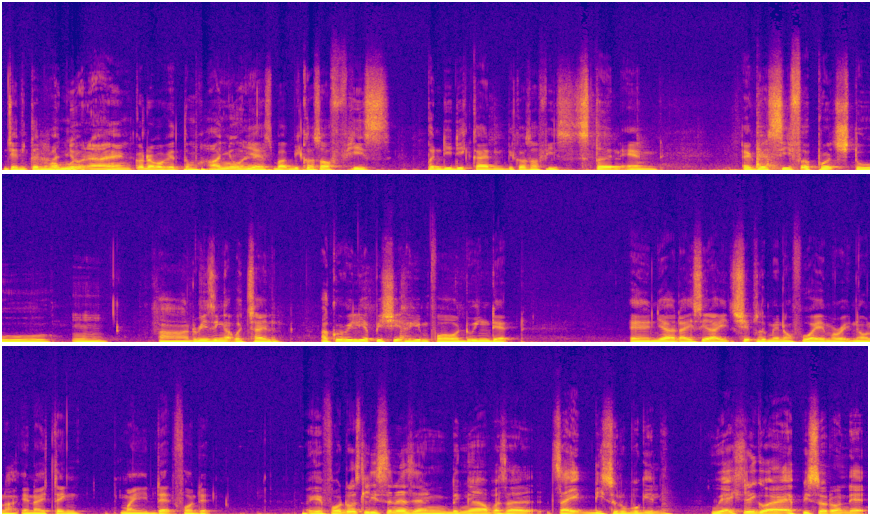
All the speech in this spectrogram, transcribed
Gentle Hanyut lah eh. Kau dah pakai term hanyut eh? Yes, but because of his pendidikan, because of his stern and aggressive approach to mm-hmm. uh, raising up a child, aku really appreciate him for doing that. And yeah, like I said, it shapes the man of who I am right now lah. And I thank my dad for that. Okay for those listeners Yang dengar pasal Syed disuruh ni We actually got an episode on that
